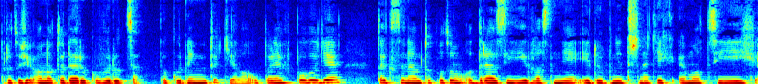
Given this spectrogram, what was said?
Protože ono to jde ruku v ruce. Pokud není to tělo úplně v pohodě, tak se nám to potom odrazí vlastně i dovnitř na těch emocích,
